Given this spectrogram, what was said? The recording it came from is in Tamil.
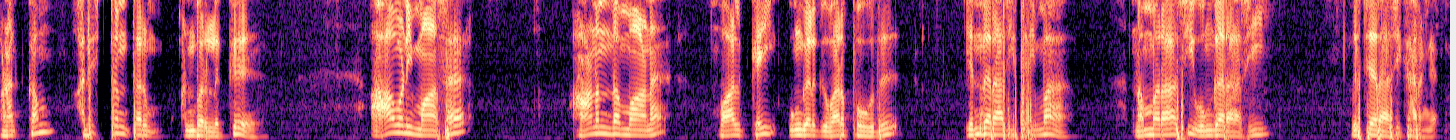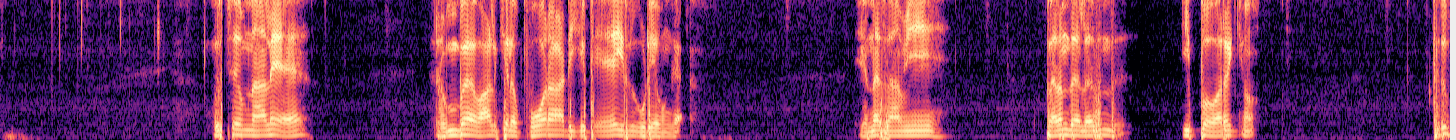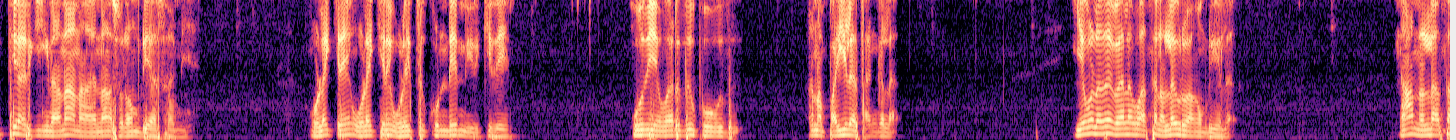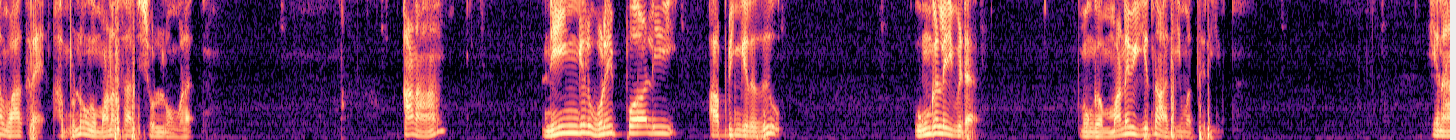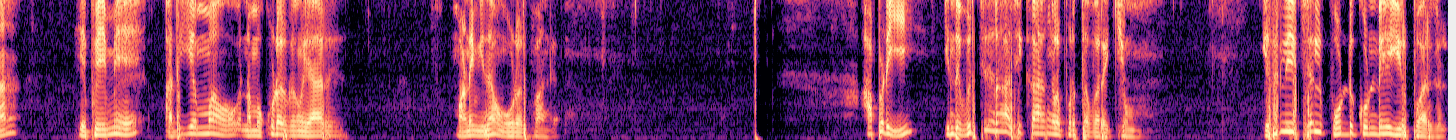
வணக்கம். அதிர்ஷ்டம் தரும் அன்பர்களுக்கு ஆவணி மாத ஆனந்தமான வாழ்க்கை உங்களுக்கு வரப்போகுது. எந்த ராசி தெரியுமா? நம்ம ராசி உங்கள் ராசி விருச்ச ராசிக்காரங்க. விருச்சம்னாலே ரொம்ப வாழ்க்கையில் போராடிக்கிட்டே இருக்கக்கூடியவங்க. என்ன சாமி? பிறந்ததுலேருந்து இப்போ வரைக்கும் திருப்தியாக இருக்கீங்களான்னா நான் என்னால் சொல்ல முடியாது சாமி. உழைக்கிறேன் உழைக்கிறேன் உழைத்து கொண்டே இருக்கிறேன். ஊதியம் வருது போகுது. ஆனால் பையில் தங்கலை. எவ்வளோ தான் வேலை பார்த்தா நல்லவர் வாங்க முடியலை. நான் நல்லா தான் பார்க்குறேன் அப்படின்னு உங்கள் மனசாட்சி சொல்லும் உங்களை. ஆனால் நீங்கள் உழைப்பாளி அப்படிங்கிறது உங்களை விட உங்கள் மனைவிக்கு தான் அதிகமாக தெரியும். ஏன்னா எப்பயுமே அதிகமாக நம்ம கூட இருக்கவங்க யார்? மனைவி தான் அவங்க கூட இருப்பாங்க. அப்படி இந்த விருச்சிக ராசிக்காரங்களை பொறுத்த வரைக்கும் எதிர்நீச்சல் போட்டுக்கொண்டே இருப்பார்கள்.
